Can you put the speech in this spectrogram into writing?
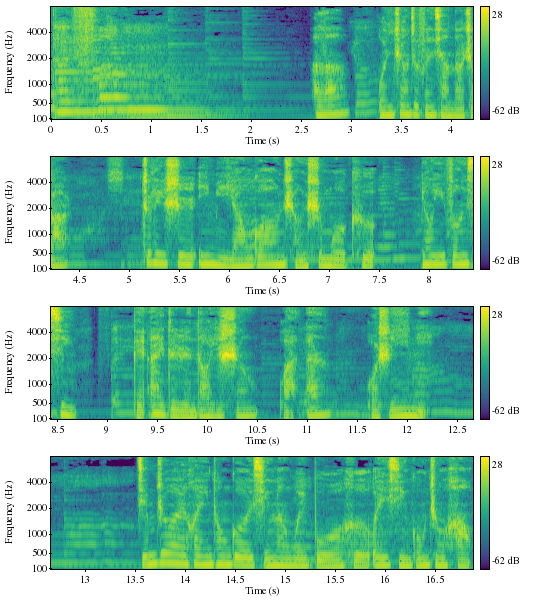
待放。好了，文章就分享到这儿。这里是一米阳光城市默客，用一封信给爱的人道一声晚安。我是一米。节目之外，欢迎通过新浪微博和微信公众号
